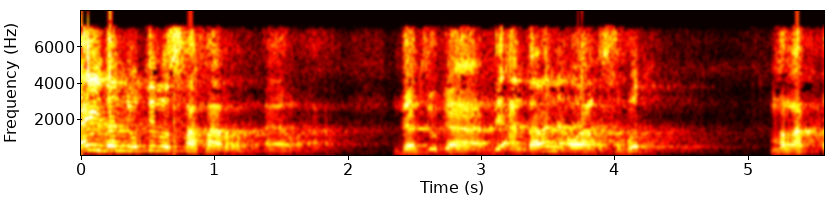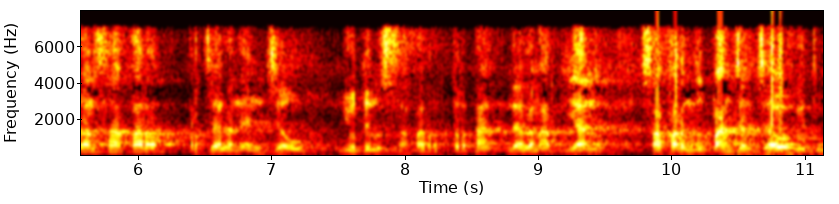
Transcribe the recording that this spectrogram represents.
aidan yutilus safar. Dan juga di antaranya orang tersebut melakukan safar perjalanan yang jauh, yutilus safar dalam artian safar itu panjang jauh gitu.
